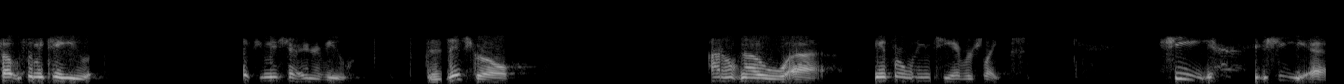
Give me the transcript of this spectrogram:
Folks, let me tell you, if you missed our interview, this girl I don't know uh, if or when she ever sleeps. She, she, uh,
